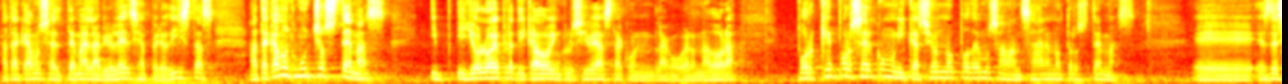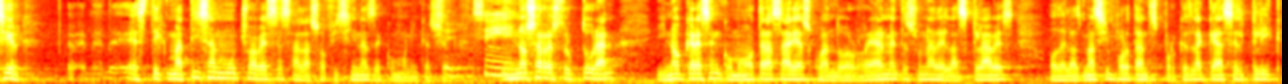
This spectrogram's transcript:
atacamos el tema de la violencia, periodistas, atacamos muchos temas y, yo lo he platicado inclusive hasta con la gobernadora, ¿por qué por ser comunicación no podemos avanzar en otros temas? Eh, es decir, estigmatizan mucho a veces a las oficinas de comunicación y no se reestructuran y no crecen como otras áreas cuando realmente es una de las claves o de las más importantes porque es la que hace el clic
